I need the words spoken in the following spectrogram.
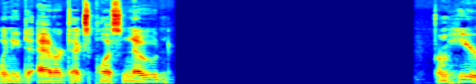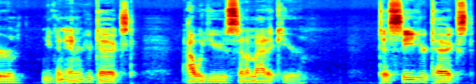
We need to add our text plus node. From here, you can enter your text I will use Cinematic here. To see your text,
